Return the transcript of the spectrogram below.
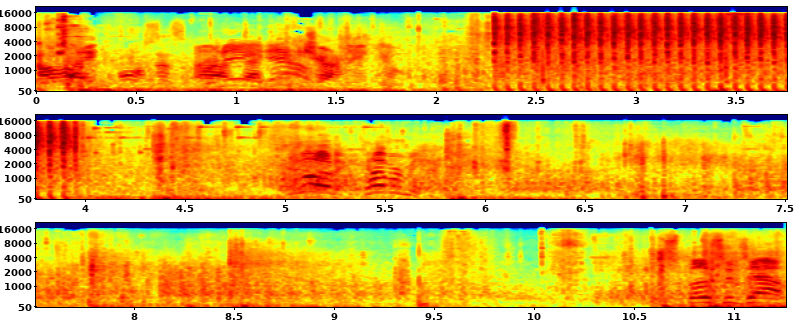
Allied forces are Grenade attacking out. Charlie 2. Reload it! Cover me! Explosives out!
